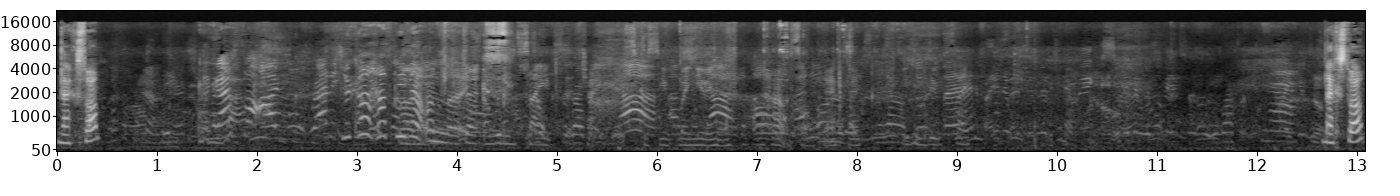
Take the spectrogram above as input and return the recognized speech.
Next one. Look how happy that one looks. Don't, I wouldn't save the changes because when you're in the house and okay, you can do save Next one.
